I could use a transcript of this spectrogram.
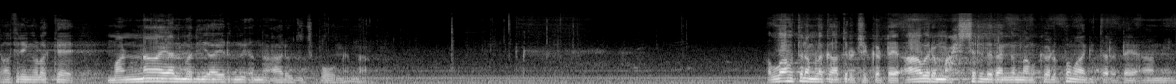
കാഫര്യങ്ങളൊക്കെ മണ്ണായാൽ മതിയായിരുന്നു എന്ന് ആലോചിച്ച് പോകുമെന്നാണ് അള്ളാഹുത്തിന് നമ്മളെ കാത്തുരക്ഷിക്കട്ടെ ആ ഒരു മഹ്ഷറിൽ രംഗം നമുക്ക് എളുപ്പമാക്കി തരട്ടെ. ആമീൻ.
